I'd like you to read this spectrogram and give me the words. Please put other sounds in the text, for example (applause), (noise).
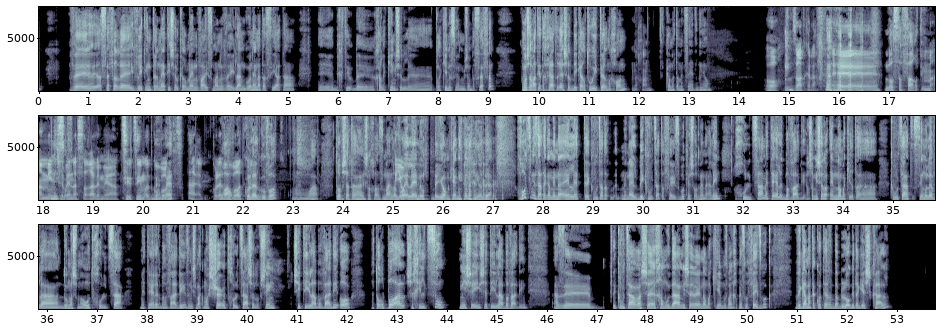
והספר אה, עברית אינטרנטי של כרמן וייסמן ואילן גונן, אתה סייעת אה, בחלקים של אה, פרקים מסוימים שם בספר. כמו שאמרתי, אתה חיית רשת, בעיקר טוויטר, נכון? נכון. כמה אתה מצייץ ביום? או, זו התקלה. (laughs) לא ספרתי. מאמין שבין עשרה למאה ציוצים או תגובות. באמת? כולל תגובות. כן. כולל תגובות? וואו. טוב שאתה, יש לך זמן לבוא אלינו. ביום, כן, (laughs) אני יודע. חוץ מזה, אתה גם מנהל את קבוצת, מנהל בקבוצת הפייסבוק, יש עוד מנהלים, חולצה מטיילת בוואדי. עכשיו, מי שאינו מכיר את הקבוצה, שימו לב לדו משמעות, חולצה מטיילת בוואדי, זה נשמע כמו שירט, חולצה שלובשים, שהיא תהילה בוואדי, או בתור פועל שחילצו מישהי שתהילה בוואדי. אז uh, קבוצה ממש חמודה, מי שאינו מכיר מוזמן לחפש בפייסבוק. וגם אתה כותב בבלוג דגש קל,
